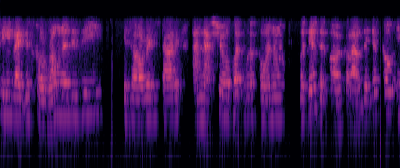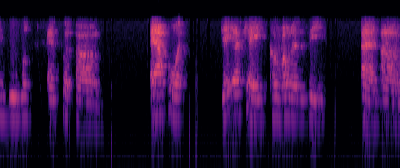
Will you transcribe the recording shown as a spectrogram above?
seems like this corona disease is already started. I'm not sure what what's going on, but there's an article out there. Just go in Google and put um, airport JFK corona disease and um,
